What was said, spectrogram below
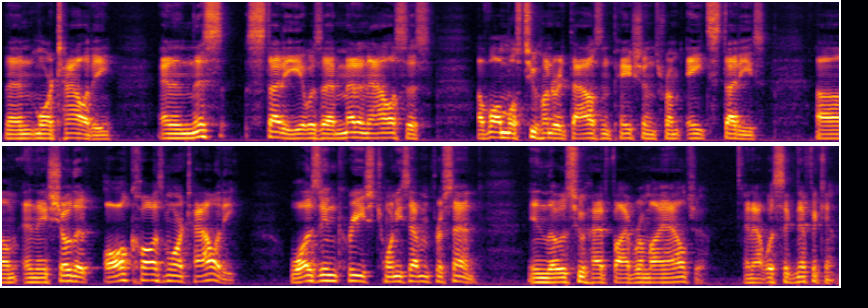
than mortality. And in this study, it was a meta analysis of almost 200,000 patients from eight studies. Um, and they show that all cause mortality was increased 27% in those who had fibromyalgia, and that was significant.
